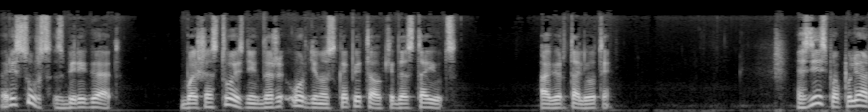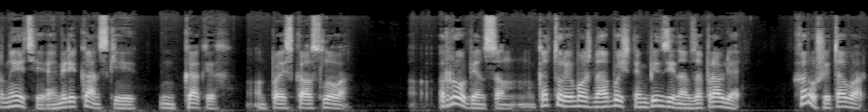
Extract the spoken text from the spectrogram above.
Ресурс сберегают. Большинство из них даже ордену с капиталки достаются. А вертолеты? Здесь популярны эти, американские, как их, он поискал слово, Робинсон, которые можно обычным бензином заправлять. Хороший товар.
